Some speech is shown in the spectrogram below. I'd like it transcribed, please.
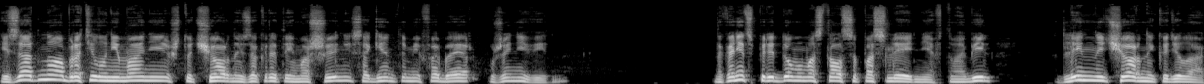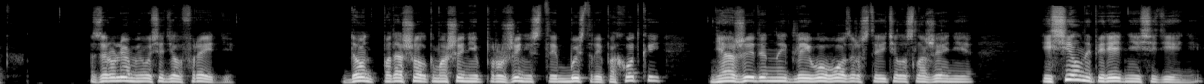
и заодно обратил внимание, что черной закрытой машины с агентами ФБР уже не видно. Наконец перед домом остался последний автомобиль, длинный черный кадиллак. За рулем его сидел Фредди. Дон подошел к машине пружинистой быстрой походкой, неожиданной для его возраста и телосложения, и сел на переднее сиденье.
